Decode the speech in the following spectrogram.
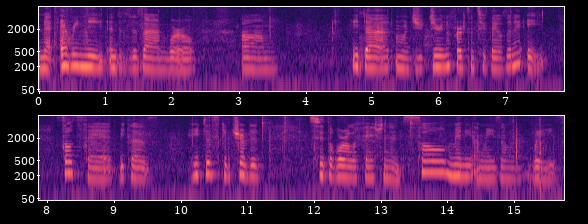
met every need in the design world. Um, he died on June the 1st in 2008. So sad because he just contributed to the world of fashion in so many amazing ways.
